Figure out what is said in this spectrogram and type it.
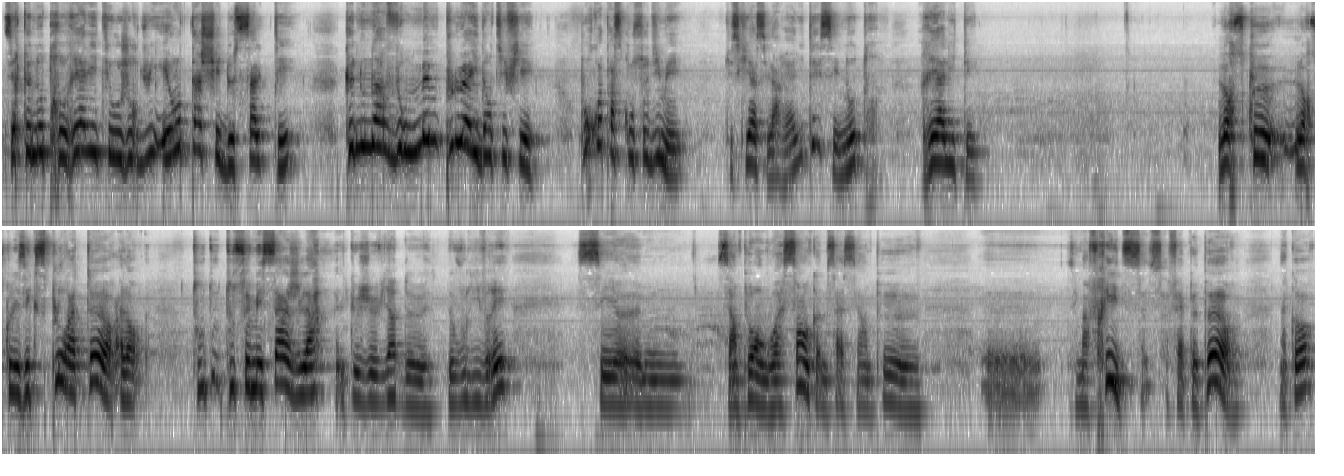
C'est-à-dire que notre réalité aujourd'hui est entachée de saleté que nous n'avons même plus à identifier. Pourquoi? Parce qu'on se dit, mais qu'est-ce qu'il y a? C'est la réalité, c'est notre réalité. Lorsque, les explorateurs, alors tout, ce message-là que je viens de, vous livrer, c'est euh, c'est un peu angoissant comme ça, c'est un peu... Euh, euh, c'est ma frite, ça, ça, fait un peu peur, d'accord?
